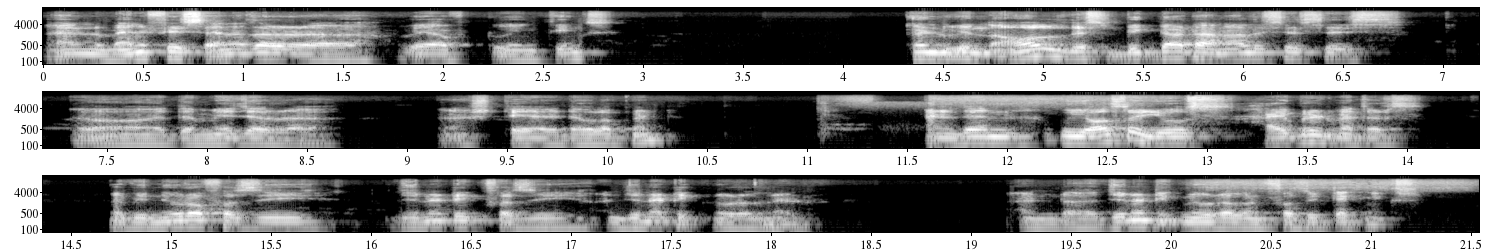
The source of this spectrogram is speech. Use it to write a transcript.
And manifest another uh, way of doing things. And in all this big data analysis is uh, the major uh, uh development. And then we also use hybrid methods, maybe neurofuzzy, genetic fuzzy, and genetic neural net, and uh, genetic neural and fuzzy techniques.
